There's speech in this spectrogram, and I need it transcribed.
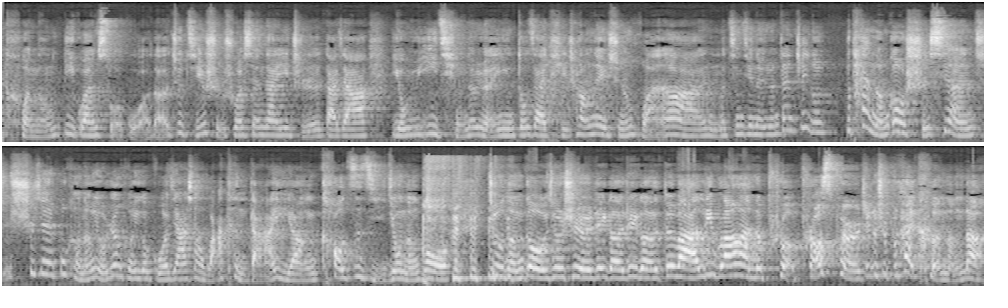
可能闭关锁国的。就即使说现在一直大家由于疫情的原因都在提倡内循环啊，什么经济内循，但这个不太能够实现。世界不可能有任何一个。国家像瓦肯达一样，靠自己就能够 就能够就是这个这个对吧？Live long and prosper，这个是不太可能的。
